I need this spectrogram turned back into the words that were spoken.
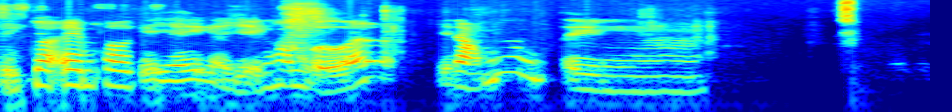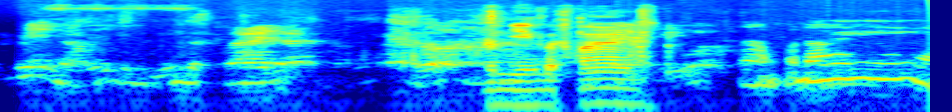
chị cho em coi cái giấy ra viện hôm bữa chị đóng tiền à, bệnh viện bạch mai. Không có nói ra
